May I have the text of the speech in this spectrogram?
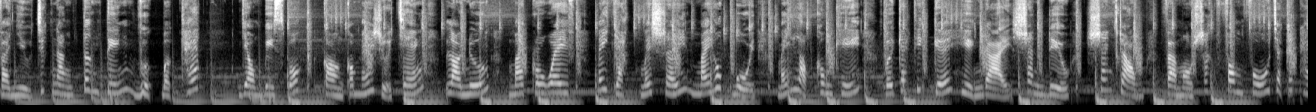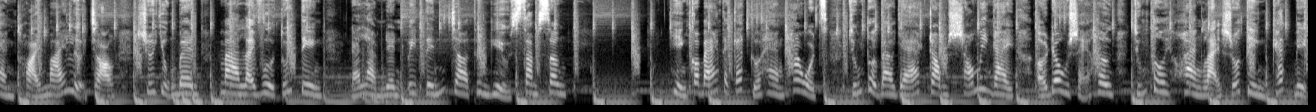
và nhiều chức năng tân tiến vượt bậc khác. Dòng Bespoke còn có máy rửa chén, lò nướng, microwave, máy giặt, máy sấy, máy hút bụi, máy lọc không khí với các thiết kế hiện đại, sanh điệu, sang trọng và màu sắc phong phú cho khách hàng thoải mái lựa chọn, sử dụng bền mà lại vừa túi tiền đã làm nên uy tín cho thương hiệu Samsung. Hiện có bán tại các cửa hàng Howard's, chúng tôi bao giá trong 60 ngày, ở đâu rẻ hơn, chúng tôi hoàn lại số tiền khác biệt.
